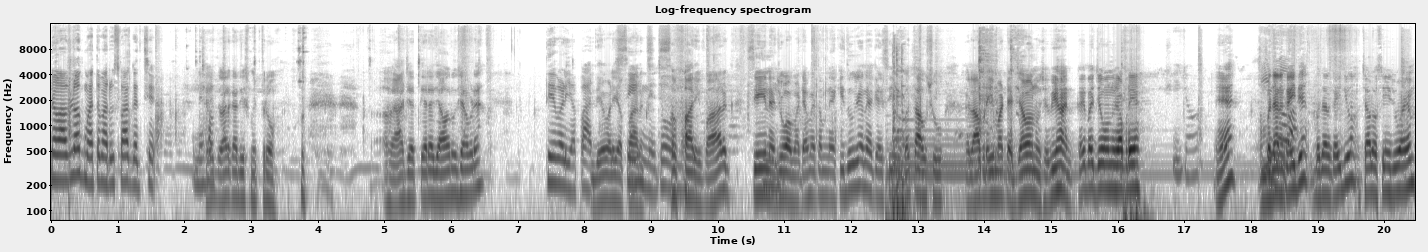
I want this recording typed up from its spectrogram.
નવા વ્લોગમાં તમારું સ્વાગત છે. જય દ્વારકાધીશ મિત્રો. હવે આજે અત્યારે જવાનું છે આપણે? Devaliya park. Devaliya park. Safari park. સિંહને જોવા માટે. અમે તમને કીધું છે ને કે સિંહ બતાવશું. એટલે આપણે એ માટે જવાનું છે. વિહાન કઈ બાજુ જવાનું છે આપણે? હે? બધાને કહી દે? બધાને કહી દો ચાલો સિંહ જોવા એમ.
